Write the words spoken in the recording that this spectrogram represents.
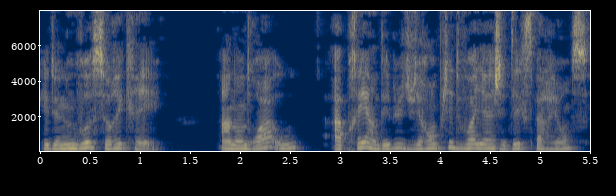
et de nouveau seraient créés, un endroit où, après un début de vie rempli de voyages et d'expériences,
